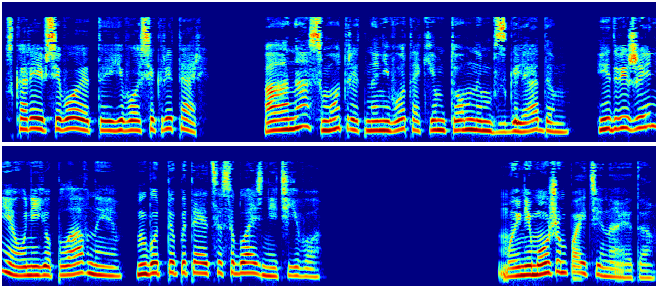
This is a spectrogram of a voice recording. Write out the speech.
Скорее всего, это его секретарь. А она смотрит на него таким томным взглядом, и движения у нее плавные, будто пытается соблазнить его. «Мы не можем пойти на это».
